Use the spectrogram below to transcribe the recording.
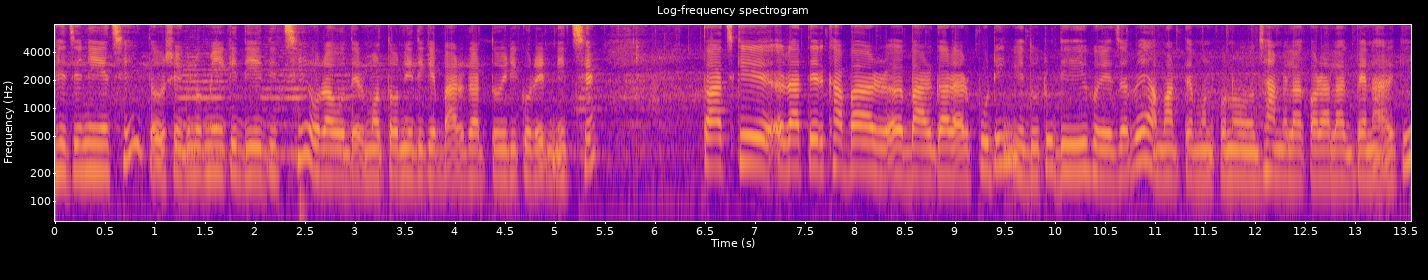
ভেজে নিয়েছি। তো সেগুলো মেয়েকে দিয়ে দিচ্ছি। ওরা ওদের মতন এদিকে বার্গার তৈরি করে নিচ্ছে। তো আজকে রাতের খাবার বার্গার আর পুডিং এই দুটো দিয়েই হয়ে যাবে। আমার তেমন কোনো ঝামেলা করা লাগবে না আর কি।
